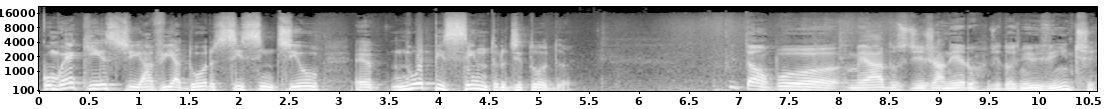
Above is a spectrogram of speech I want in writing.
como é que este aviador se sentiu é, no epicentro de tudo? Então, por meados de janeiro de 2020,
